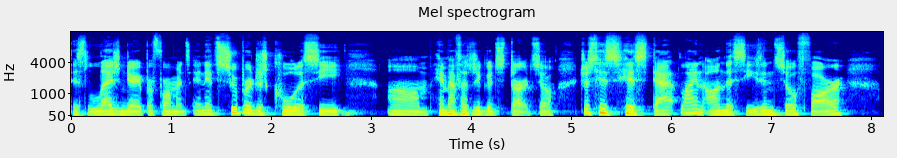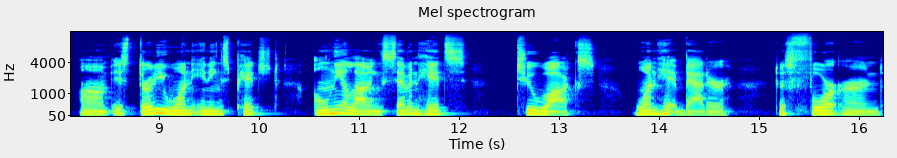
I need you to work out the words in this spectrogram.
this legendary performance, and it's super just cool to see um, him have such a good start. So just his his stat line on the season so far um, is 31 innings pitched, only allowing seven hits, two walks, one hit batter, just four earned,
